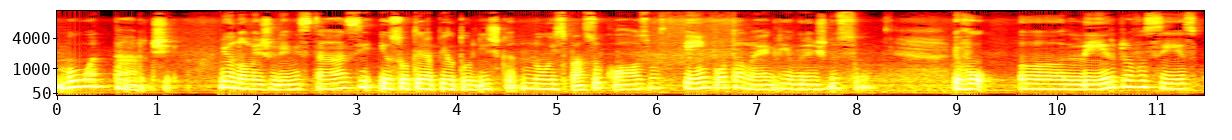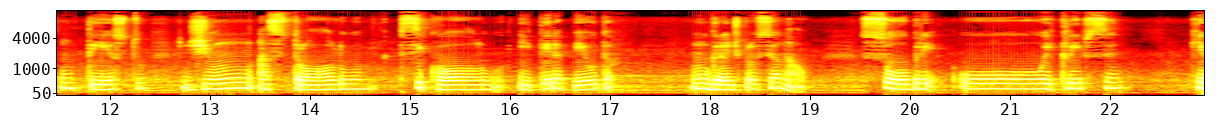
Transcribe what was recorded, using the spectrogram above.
Boa tarde. Meu nome é Jurema Stasi, eu sou terapeuta holística no Espaço Cosmos, em Porto Alegre, Rio Grande do Sul. Eu vou uh, ler para vocês um texto de um astrólogo, psicólogo e terapeuta, um grande profissional, sobre o eclipse que,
